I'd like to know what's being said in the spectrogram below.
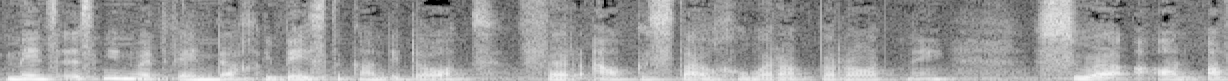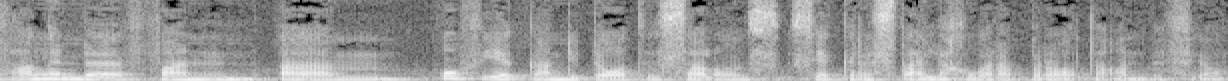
Mens is nie noodwendig die beste kandidaat vir elke styl gehoorapparaat nie. So afhangende van ehm um, of jy kandidaat is, sal ons sekere style gehoorapparate aanbeveel.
